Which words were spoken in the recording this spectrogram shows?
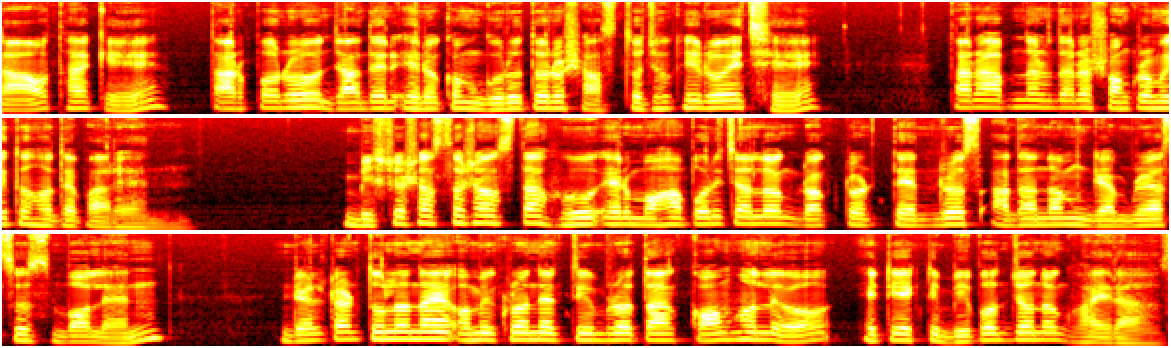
নাও থাকে তারপরও যাদের এরকম গুরুতর স্বাস্থ্য ঝুঁকি রয়েছে তারা আপনার দ্বারা সংক্রমিত হতে পারেন। বিশ্ব স্বাস্থ্য সংস্থা হু এর মহাপরিচালক ডক্টর তেদ্রোস আদানম গ্যাব্রিয়াসুস বলেন ডেল্টার তুলনায় অমিক্রনের তীব্রতা কম হলেও এটি একটি বিপজ্জনক virus.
